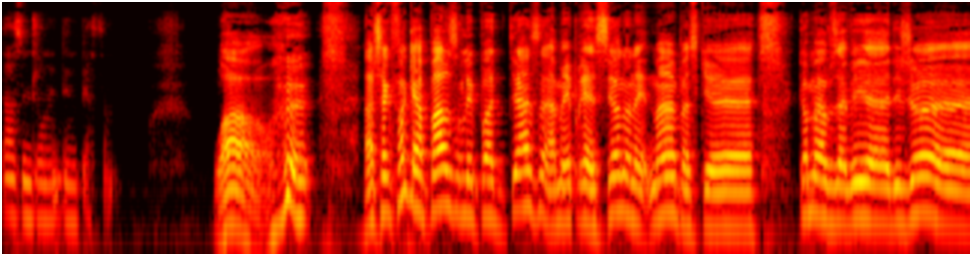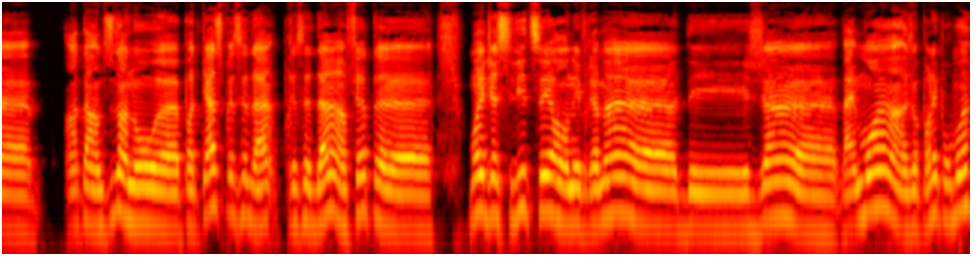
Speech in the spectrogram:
dans une journée d'une personne. Wow! à chaque fois qu'elle parle sur les podcasts, elle m'impressionne honnêtement parce que, comme vous avez déjà entendu dans nos euh, podcasts précédents, précédents, en fait, euh, moi et Jessie Lee, tu sais, on est vraiment euh, des gens... euh, ben moi, je vais parler pour moi,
